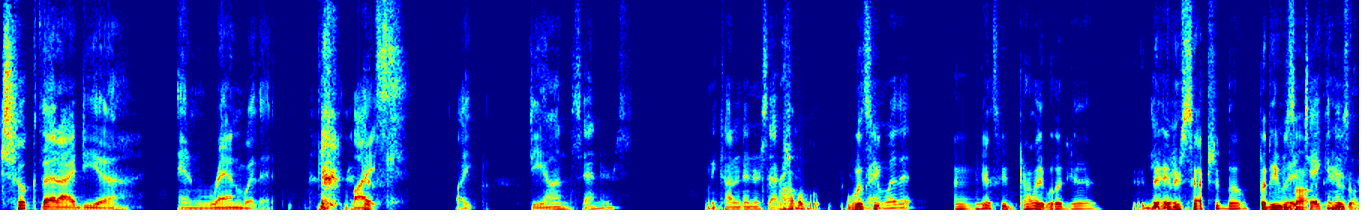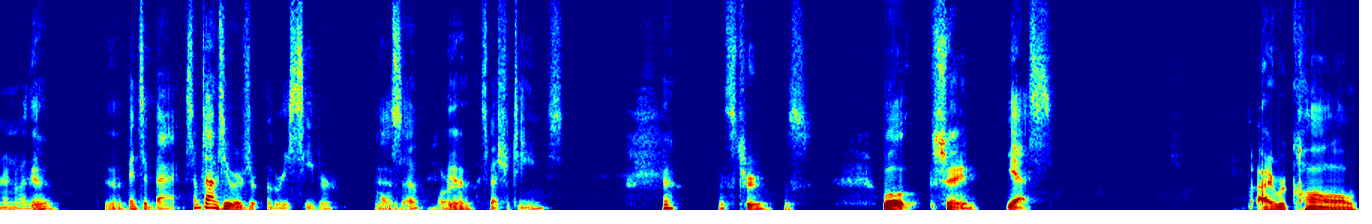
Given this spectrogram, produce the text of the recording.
took that idea and ran with it, like Yes. like Deion Sanders when he caught an interception. Probably was he? with it. I guess he probably would. Yeah, the interception though, but he, He was would on- have taken he it was and run with yeah, it. Defensive back. Sometimes he was a receiver yeah. also, or Yeah. special teams. Yeah, that's true. That's- well, Shayne, Yes. I recall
